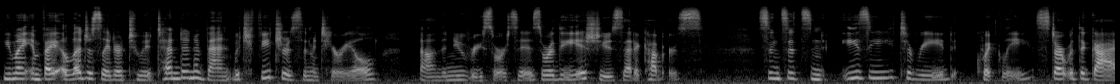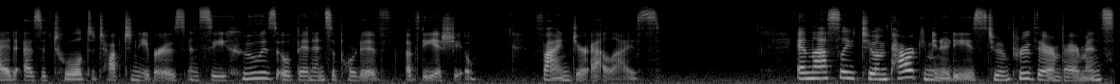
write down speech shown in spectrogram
You might invite a legislator to attend an event which features the material, uh, the new resources, or the issues that it covers. Since it's easy to read quickly, start with the guide as a tool to talk to neighbors and see who is open and supportive of the issue. Find your allies. And lastly, to empower communities to improve their environments,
